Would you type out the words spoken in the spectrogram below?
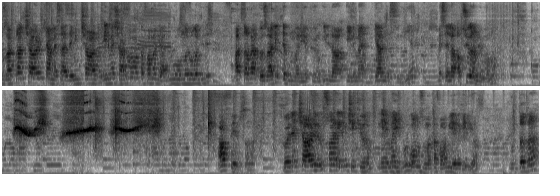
uzaktan çağırırken mesela demin çağırdım, elime çağırdım ama kafama geldi. Bu onlar olabilir. Hatta ben özellikle bunları yapıyorum. İlla elime gelmesin diye. Mesela atıyorum limonu. Aferin sana. Böyle çağırıyorum sonra elimi çekiyorum. E, mecbur omzuma kafama bir yere geliyor. Burada da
